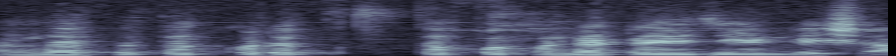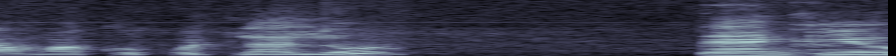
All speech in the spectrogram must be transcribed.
అందరు తక్కువ తప్పకుండా ట్రై చేయండి. షామాకు పొట్లాలు. Thank you.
